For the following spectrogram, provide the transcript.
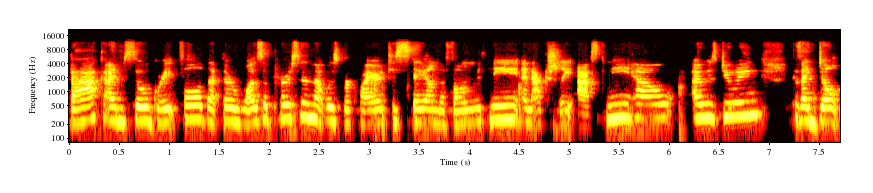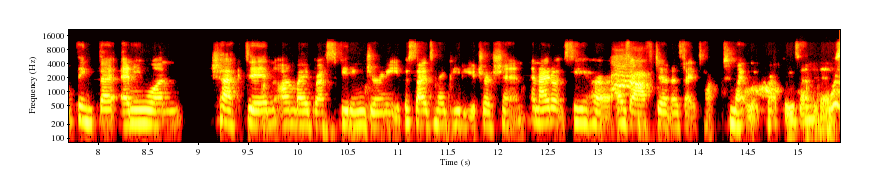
back I'm so grateful that there was a person that was required to stay on the phone with me and actually ask me how I was doing because I don't think that anyone checked in on my breastfeeding journey besides my pediatrician. And I don't see her as often as I talk to my WIC representatives.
